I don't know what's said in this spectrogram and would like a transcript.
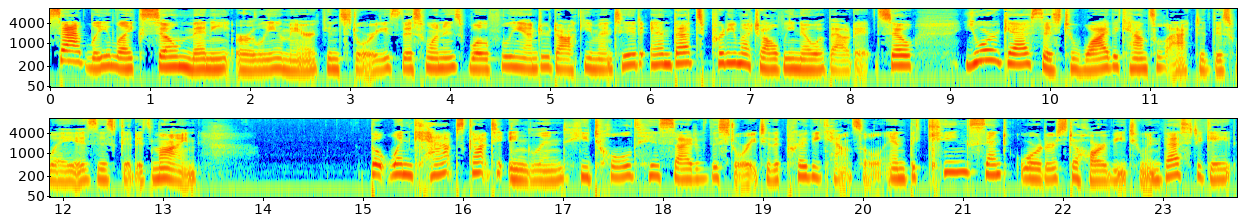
Sadly, like so many early American stories, this one is woefully underdocumented, and that's pretty much all we know about it. So, your guess as to why the council acted this way is as good as mine. But when Capps got to England, he told his side of the story to the Privy Council, and the king sent orders to Harvey to investigate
